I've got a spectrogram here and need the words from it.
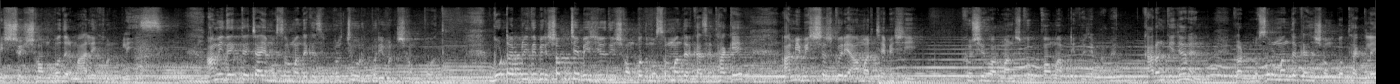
নিশ্চয়ই সম্পদের মালিক হন প্লিজ আমি দেখতে চাই মুসলমানদের কাছে প্রচুর পরিমাণ সম্পদ। গোটা পৃথিবীর সবচেয়ে বেশি যদি সম্পদ মুসলমানদের কাছে থাকে, আমি বিশ্বাস করি আমার চেয়ে বেশি খুশি হওয়ার মানুষ খুব কম আপনি খুঁজে পাবেন। কারণ কি জানেন? কারণ মুসলমানদের কাছে সম্পদ থাকলে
